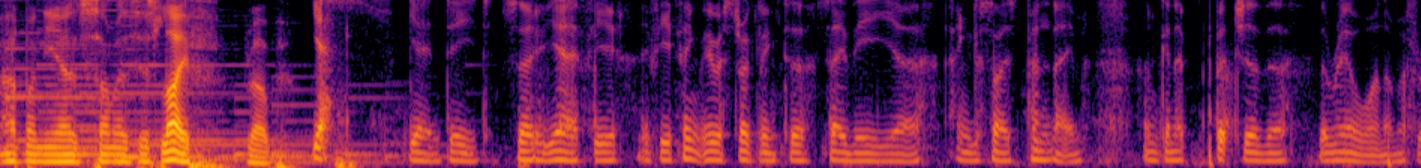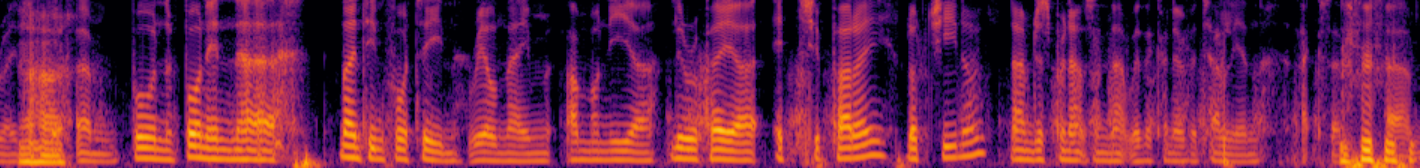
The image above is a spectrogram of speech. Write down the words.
Harmonia Somers' life, Rob. Yes, yeah, indeed. So yeah, if you if you think we were struggling to say the uh, anglicised pen name, I'm going to butcher the the real one. I'm afraid. Uh-huh. But, um, born born in. Uh, 1914, real name Ammonia Liropeya Etchepare Locino. Now I'm just pronouncing that with a kind of Italian accent, um,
